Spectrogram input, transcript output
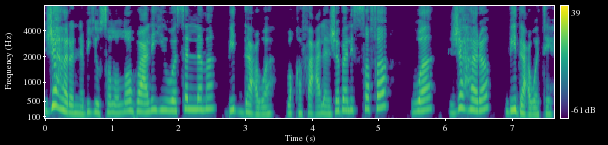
جهر النبي صلى الله عليه وسلم بالدعوة وقف على جبل الصفا وجهر بدعوته.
